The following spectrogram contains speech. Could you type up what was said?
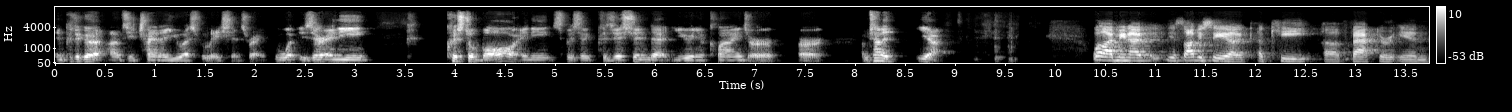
in particular obviously china-us relations right? What is there any crystal ball or any specific position that you and your clients are are i'm trying to yeah. Well i mean I, it's obviously a, a key uh, factor in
